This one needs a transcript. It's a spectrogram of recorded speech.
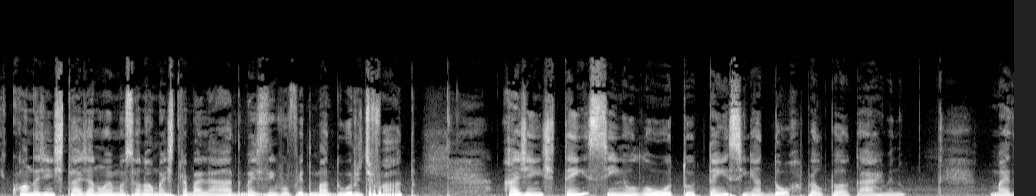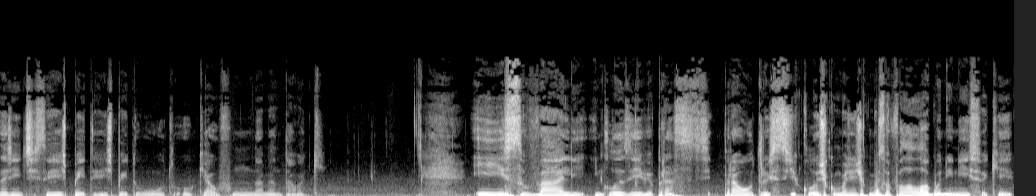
E quando a gente está já num emocional mais trabalhado, mais desenvolvido, maduro de fato, a gente tem sim o luto, tem sim a dor pelo, pelo término, mas a gente se respeita e respeita o outro, o que é o fundamental aqui. E isso vale, inclusive, para outros ciclos, como a gente começou a falar logo no início aqui,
